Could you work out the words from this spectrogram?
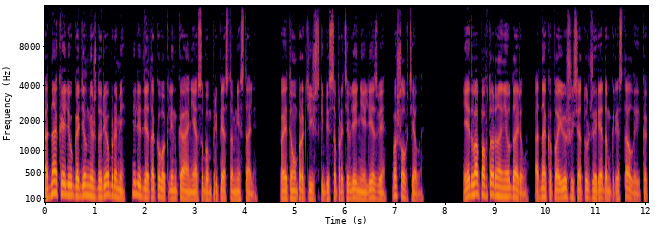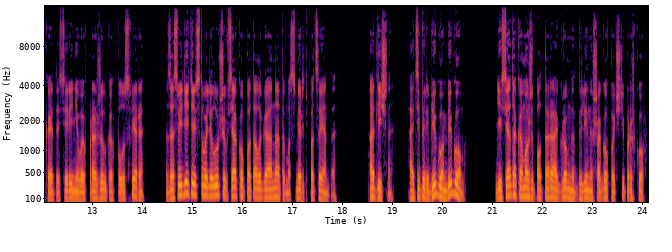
Однако или угодил между ребрами, или для такого клинка они особым препятствием не стали. Поэтому практически без сопротивления лезвие вошел в тело. Едва повторно не ударил, однако появившийся тут же рядом кристаллы и какая-то сиреневая в прожилках полусфера засвидетельствовали лучше всякого патологоанатома смерть пациента. Отлично. А теперь бегом, бегом. Десяток, а может полтора огромных длинных шагов почти прыжков.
